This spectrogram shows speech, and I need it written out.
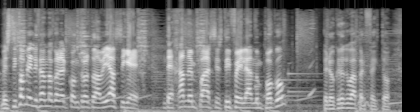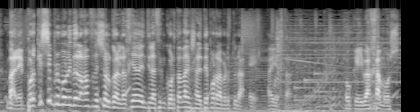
Me estoy familiarizando con el control todavía Así que dejando en paz estoy faileando un poco Pero creo que va perfecto. Vale, ¿por qué siempre he molido la gafa de sol con la energía de ventilación cortada que salté por la apertura? Eh, ahí está. Ok, bajamos.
